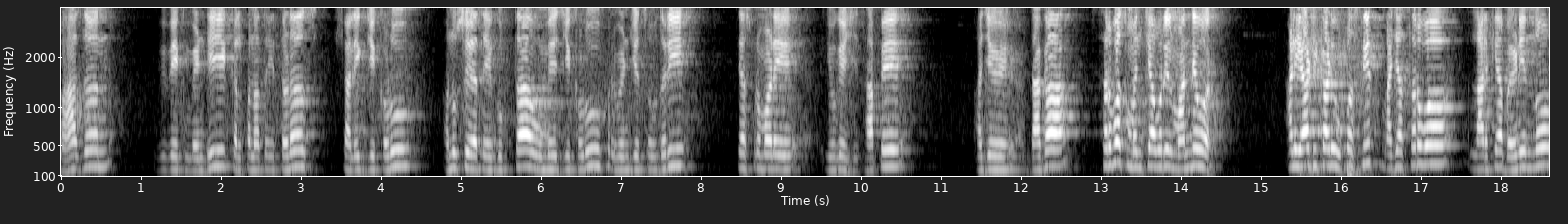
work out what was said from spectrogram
महाजन विवेक मेंढी कल्पनाताई तडस शालिकजी कडू अनुसुयाताई गुप्ता उमेशजी कडू प्रवीणजी चौधरी त्याचप्रमाणे योगेश थापे अजय डागा सर्वच मंचावरील मान्यवर आणि या ठिकाणी उपस्थित माझ्या सर्व लाडक्या बहिणींनो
